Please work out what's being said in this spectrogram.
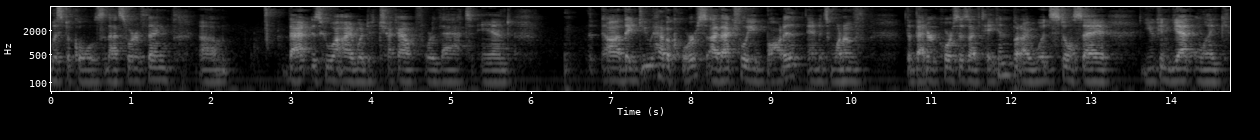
listicles, that sort of thing. Um, that is who I would check out for that. And uh, they do have a course. I've actually bought it, and it's one of the better courses I've taken, but I would still say you can get like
